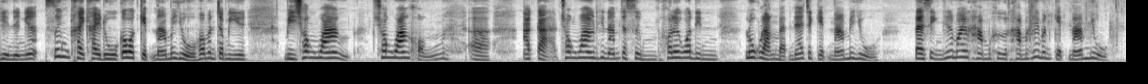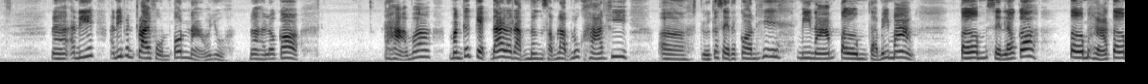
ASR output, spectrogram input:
หินอย่างเงี้ย ซึ่งใครๆดูก็ว่าเก็บน้ำไม่อยู่ เพราะมันจะมีมีช่องว่างช่องว่างของออากาศช่องว่างที่น้ำจะซึมเขาเรียกว่าดินลูกรังแบบนี้จะเก็บน้ำไม่อยู่ แต่สิ่งที่น้ำอ้อยทำคือทำให้มันเก็บน้ำอยู่ นะอันนี้อันนี้เป็นปลายฝนต้นหนาวอยู่นะคะแล้วก็ถามว่ามันก็เก็บได้ระดับหนึ่งสำหรับลูกค้าที่เอ่อหรือเกษตรกรที่มีน้ำเติมแต่ไม่มาก เติมเสร็จแล้วก็เติมหาเติม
